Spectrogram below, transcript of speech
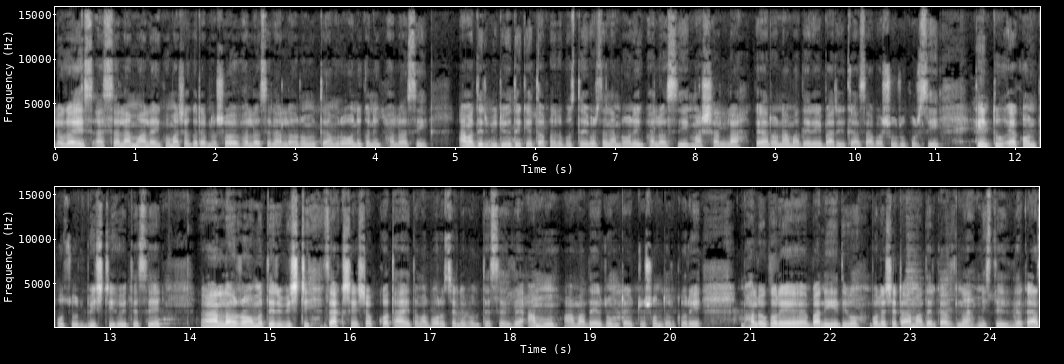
হ্যালো গাইস আসসালামু আলাইকুম আশা করি আপনারা সবাই ভালো আছেন। আল্লাহর রহমতে আমরা অনেক অনেক ভালো আছি। আমাদের ভিডিও দেখে তো আপনারা বুঝতেই পারছেন, আমরা অনেক ভালো আছি মার্শাল্লাহ কারণ আমাদের এই বাড়ির কাজ আবার শুরু করছি। কিন্তু এখন প্রচুর বৃষ্টি হইতেছে। আল্লাহর রহমতের বৃষ্টি যাক সব কথাই তোমার বড় ছেলে বলতেছে যে, আম্মু, আমাদের রুমটা একটু সুন্দর করে, ভালো করে বানিয়ে দিও। বলে সেটা আমাদের কাজ না, মিস্ত্রিদের কাজ।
